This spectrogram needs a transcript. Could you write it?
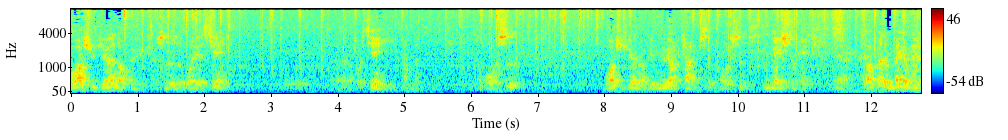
Wall Street Journal 是我也建议，呃，我建议他们，我是 Wall Street Journal 跟 New York Times，我是，page to page，对啊，哦，不是没有没有，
